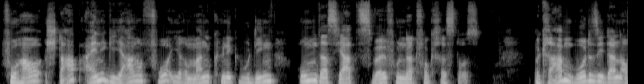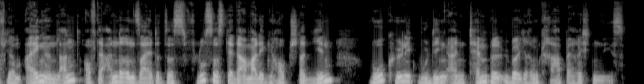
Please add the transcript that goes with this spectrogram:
Fu Hao starb einige Jahre vor ihrem Mann König Wu Ding um das Jahr 1200 vor Christus. Begraben wurde sie dann auf ihrem eigenen Land auf der anderen Seite des Flusses der damaligen Hauptstadt Yin, wo König Wuding einen Tempel über ihrem Grab errichten ließ.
